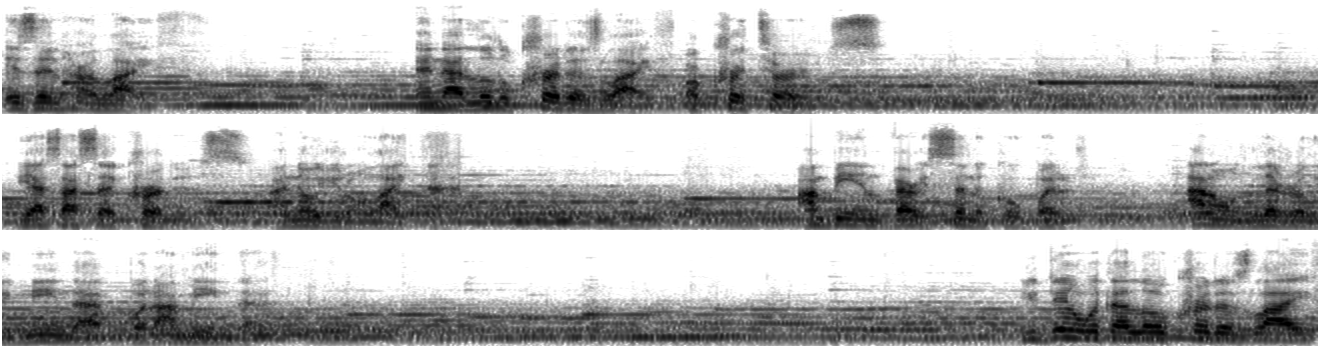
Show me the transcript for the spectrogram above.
is in her life. And that little critter's life, or critters. Yes, I said critters. I know you don't like that. I'm being very cynical, but I don't literally mean that, but I mean that. you dealing with that little critter's life.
